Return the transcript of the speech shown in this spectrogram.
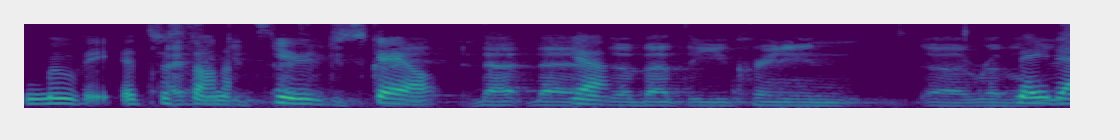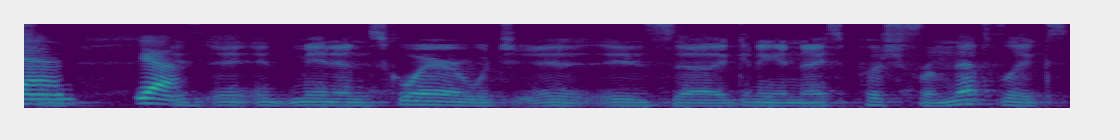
movie. It's just on a huge scale. Great. That that yeah. about the Ukrainian uh, revolution. Maidan, yeah, is, it, Maidan Square, which is uh, getting a nice push from Netflix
